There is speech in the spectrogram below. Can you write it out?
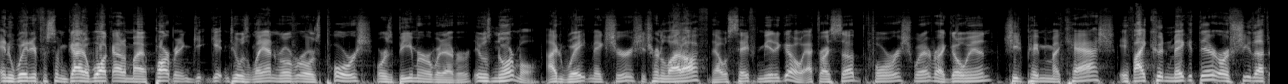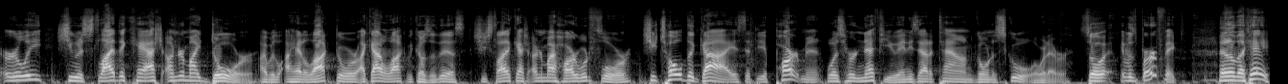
and waited for some guy to walk out of my apartment and get, get into his Land Rover or his Porsche or his Beamer or whatever, it was normal. I'd wait, make sure she turned the light off. That was safe for me to go. After I sub four-ish, whatever, I go in. She'd pay me my cash. If I couldn't make it there or if she left early, she would slide the cash under my door. I would I had a locked door. I got a lock because of this. She slid the cash under my hardwood floor. She told the guys that the apartment was her nephew and he's out of town going to school or whatever. So it was perfect. And I'm like, hey,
